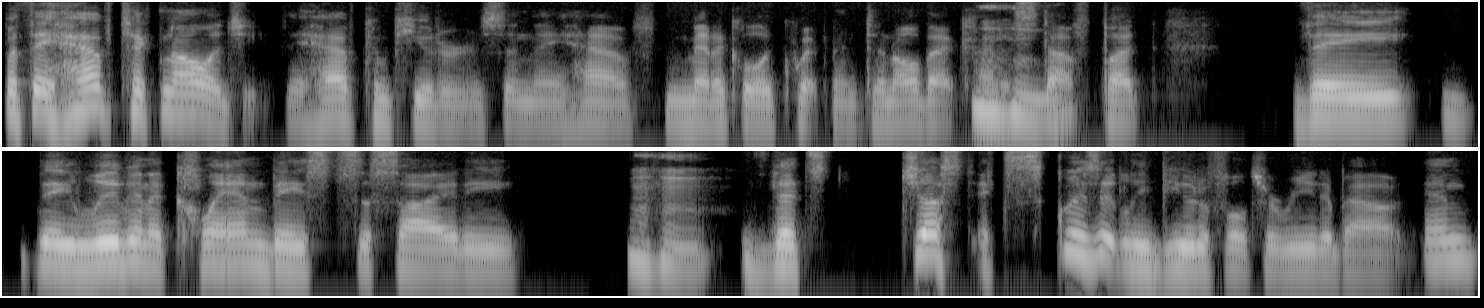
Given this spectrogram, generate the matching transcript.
but they have technology they have computers and they have medical equipment and all that kind mm-hmm. of stuff but they they live in a clan based society mm-hmm. that's just exquisitely beautiful to read about and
